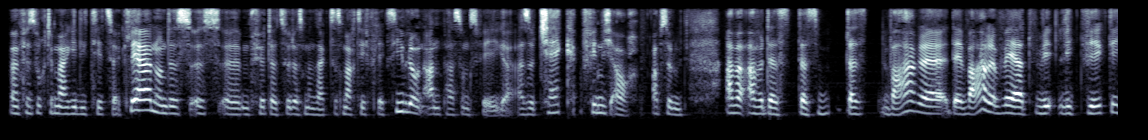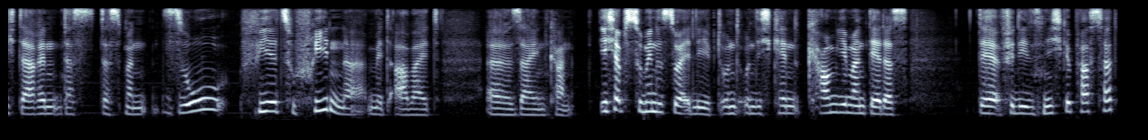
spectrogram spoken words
man versucht immer Agilität zu erklären und es, es äh, führt dazu, dass man sagt, das macht dich flexibler und anpassungsfähiger. Also check, finde ich auch, absolut. Aber, aber das, das, das wahre, der wahre Wert liegt wirklich darin, dass, dass man so viel zufriedener mit Arbeit äh, sein kann. Ich habe es zumindest so erlebt und, und ich kenne kaum jemand, der das der, für den es nicht gepasst hat.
